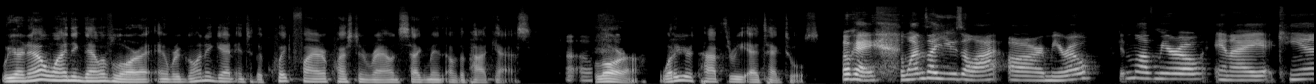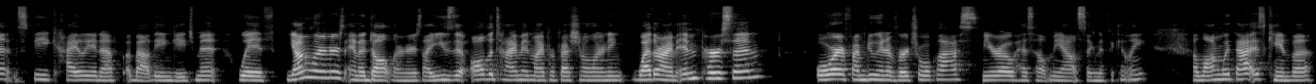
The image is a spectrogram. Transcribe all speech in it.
We are now winding down with Laura, and we're going to get into the quick fire question round segment of the podcast. Uh-oh. Laura, what are your top three ed tech tools? Okay. The ones I use a lot are Miro. Freaking love Miro. And I can't speak highly enough about the engagement with young learners and adult learners. I use it all the time in my professional learning, whether I'm in person or if I'm doing a virtual class, Miro has helped me out significantly. Along with that is Canva.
